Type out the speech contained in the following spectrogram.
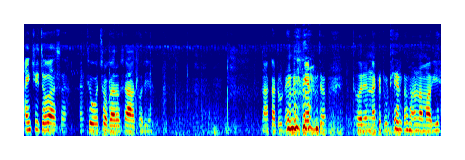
અહીંથી જવાશે. અહીંથી ઓછો ગારો છે આ થોડી નાકા તૂટી નહીં એમ જો ધોરે નાકે તૂટીએ ને તમારું નામ આવીએ.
